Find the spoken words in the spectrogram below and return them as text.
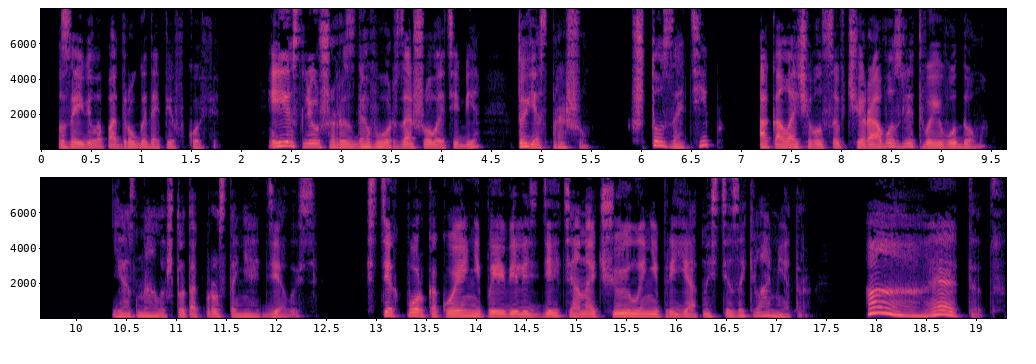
— заявила подруга, допив кофе. «И если уж разговор зашел о тебе, то я спрошу, что за тип околачивался вчера возле твоего дома. Я знала, что так просто не отделаюсь. С тех пор, как у Энни появились дети, она чуяла неприятности за километр. «А, этот...»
